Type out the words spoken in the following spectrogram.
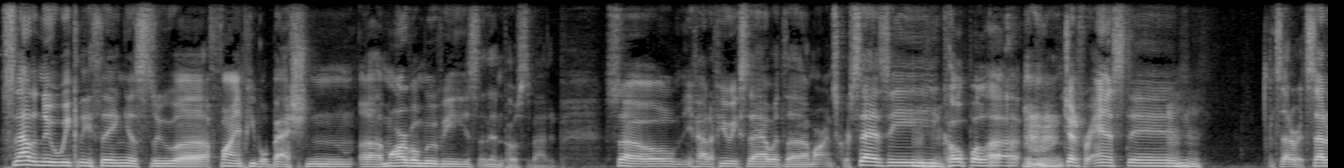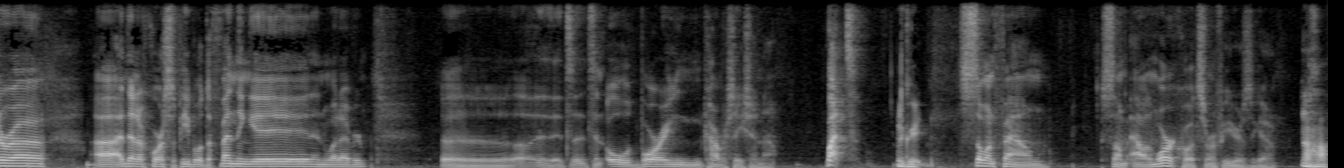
So now the new weekly thing is to uh, find people bashing uh, Marvel movies and then post about it. So you've had a few weeks of that with uh, Martin Scorsese, Coppola, Jennifer Aniston, etc., cetera, et cetera. Uh, and then, of course, the people defending it and whatever. Uh, it's it's an old, boring conversation now. But Agreed. someone found some Alan Moore quotes from a few years ago, Uh huh.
